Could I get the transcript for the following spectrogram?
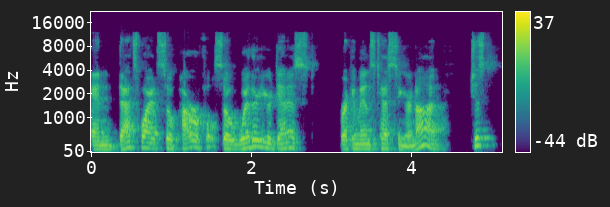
and that's why it's so powerful. So whether your dentist recommends testing or not, just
